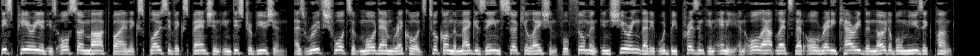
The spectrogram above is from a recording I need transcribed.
This period is also marked by an explosive expansion in distribution, as Ruth Schwartz of Mordam Records took on the magazine's circulation fulfillment ensuring that it would be present in any and all outlets that already carried the notable music punk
